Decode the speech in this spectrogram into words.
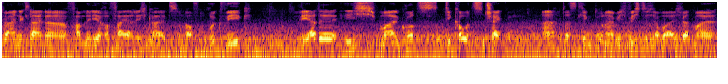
Für eine kleine familiäre Feierlichkeit. Und auf dem Rückweg werde ich mal kurz die Codes checken. Das klingt unheimlich wichtig, aber ich werde mal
